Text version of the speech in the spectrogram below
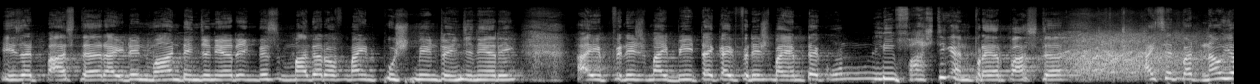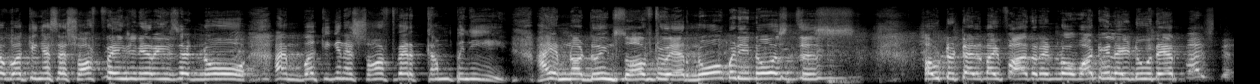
He said, Pastor, I didn't want engineering. This mother of mine pushed me into engineering. I finished my B Tech, I finished my M Tech, only fasting and prayer, Pastor. I said, but now you're working as a software engineer. He said, no, I'm working in a software company. I am not doing software. Nobody knows this. How to tell my father in law, what will I do there, Pastor?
